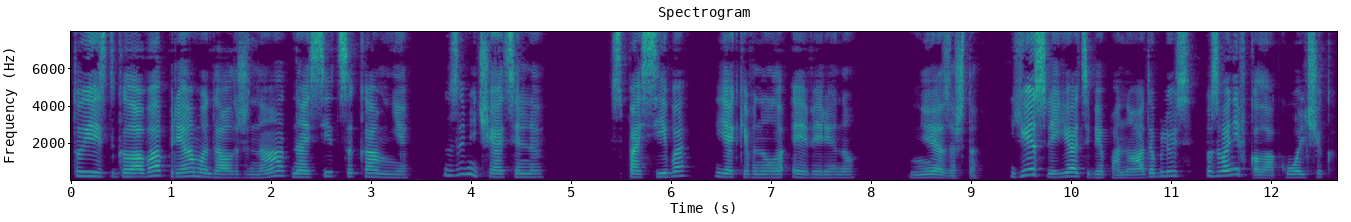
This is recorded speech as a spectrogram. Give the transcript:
То есть глава прямо должна относиться ко мне. Замечательно. Спасибо, я кивнула Эверину. Не за что. Если я тебе понадоблюсь, позвони в колокольчик.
